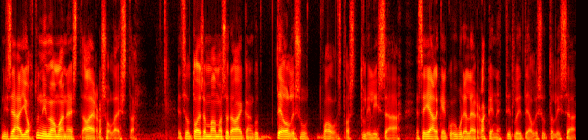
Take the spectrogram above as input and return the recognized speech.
Niin sehän johtui nimenomaan näistä aerosoleista. Et silloin toisen maailmansodan aikaan, kun teollisuutta tuli lisää, ja sen jälkeen, kun uudelleen rakennettiin, tuli teollisuutta lisää,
